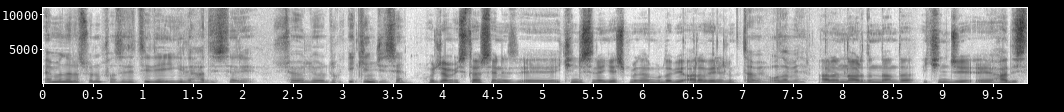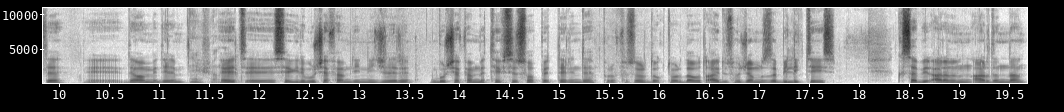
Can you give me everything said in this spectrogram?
Emine Resul'ün faziletiyle ilgili hadisleri söylüyorduk. İkincisi, Hocam isterseniz e, ikincisine geçmeden burada bir ara verelim. tabii olabilir. Aranın ardından da ikinci e, hadisle e, devam edelim. İnşallah. Evet e, sevgili Burç Efem dinleyicileri, Burç Efem'de tefsir sohbetlerinde Profesör Doktor Davut Aydüz hocamızla birlikteyiz. Kısa bir aranın ardından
